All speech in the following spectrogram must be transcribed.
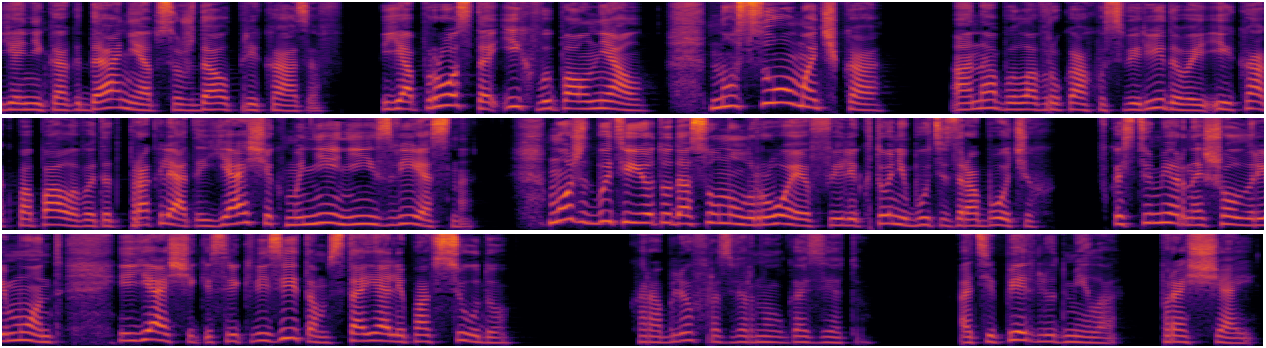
«Я никогда не обсуждал приказов. Я просто их выполнял. Но сумочка!» Она была в руках у Свиридовой, и как попала в этот проклятый ящик, мне неизвестно. Может быть, ее туда сунул Роев или кто-нибудь из рабочих. В костюмерной шел ремонт, и ящики с реквизитом стояли повсюду. Кораблев развернул газету. «А теперь, Людмила, прощай.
